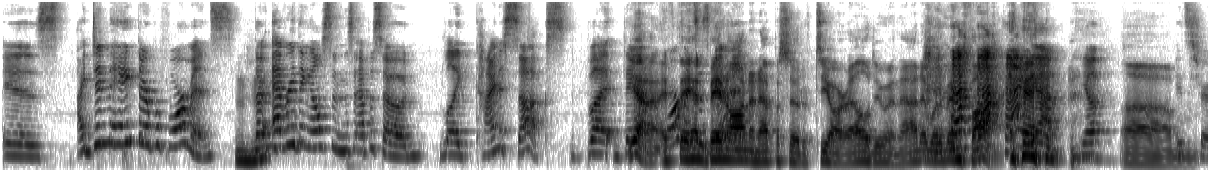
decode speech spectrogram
is I didn't hate their performance. Mm-hmm. Their- everything else in this episode like kind of sucks, but their yeah, if they had been good. on an episode of TRL doing that, it would have been fine. yeah. Yep. Um, It's true.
